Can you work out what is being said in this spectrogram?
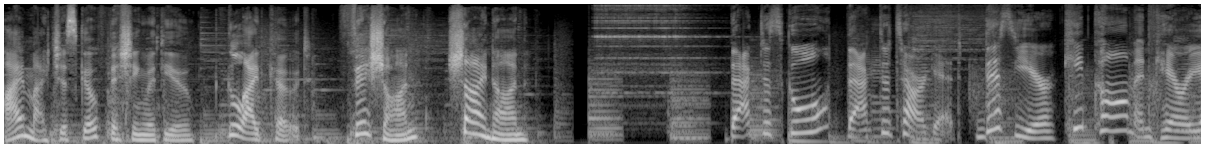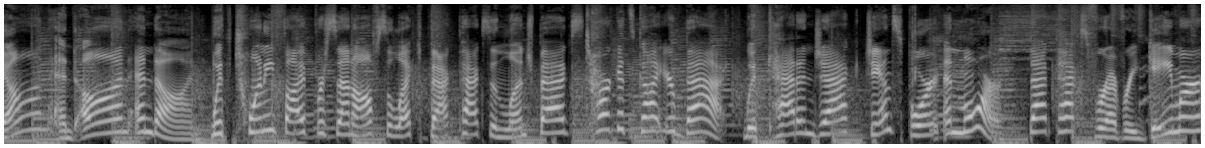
I might just go fishing with you. Glide Coat. Fish on, shine on. Back to school, back to Target. This year, keep calm and carry on and on and on. With 25% off select backpacks and lunch bags, Target's got your back with Cat and Jack, JanSport, and more. Backpacks for every gamer,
